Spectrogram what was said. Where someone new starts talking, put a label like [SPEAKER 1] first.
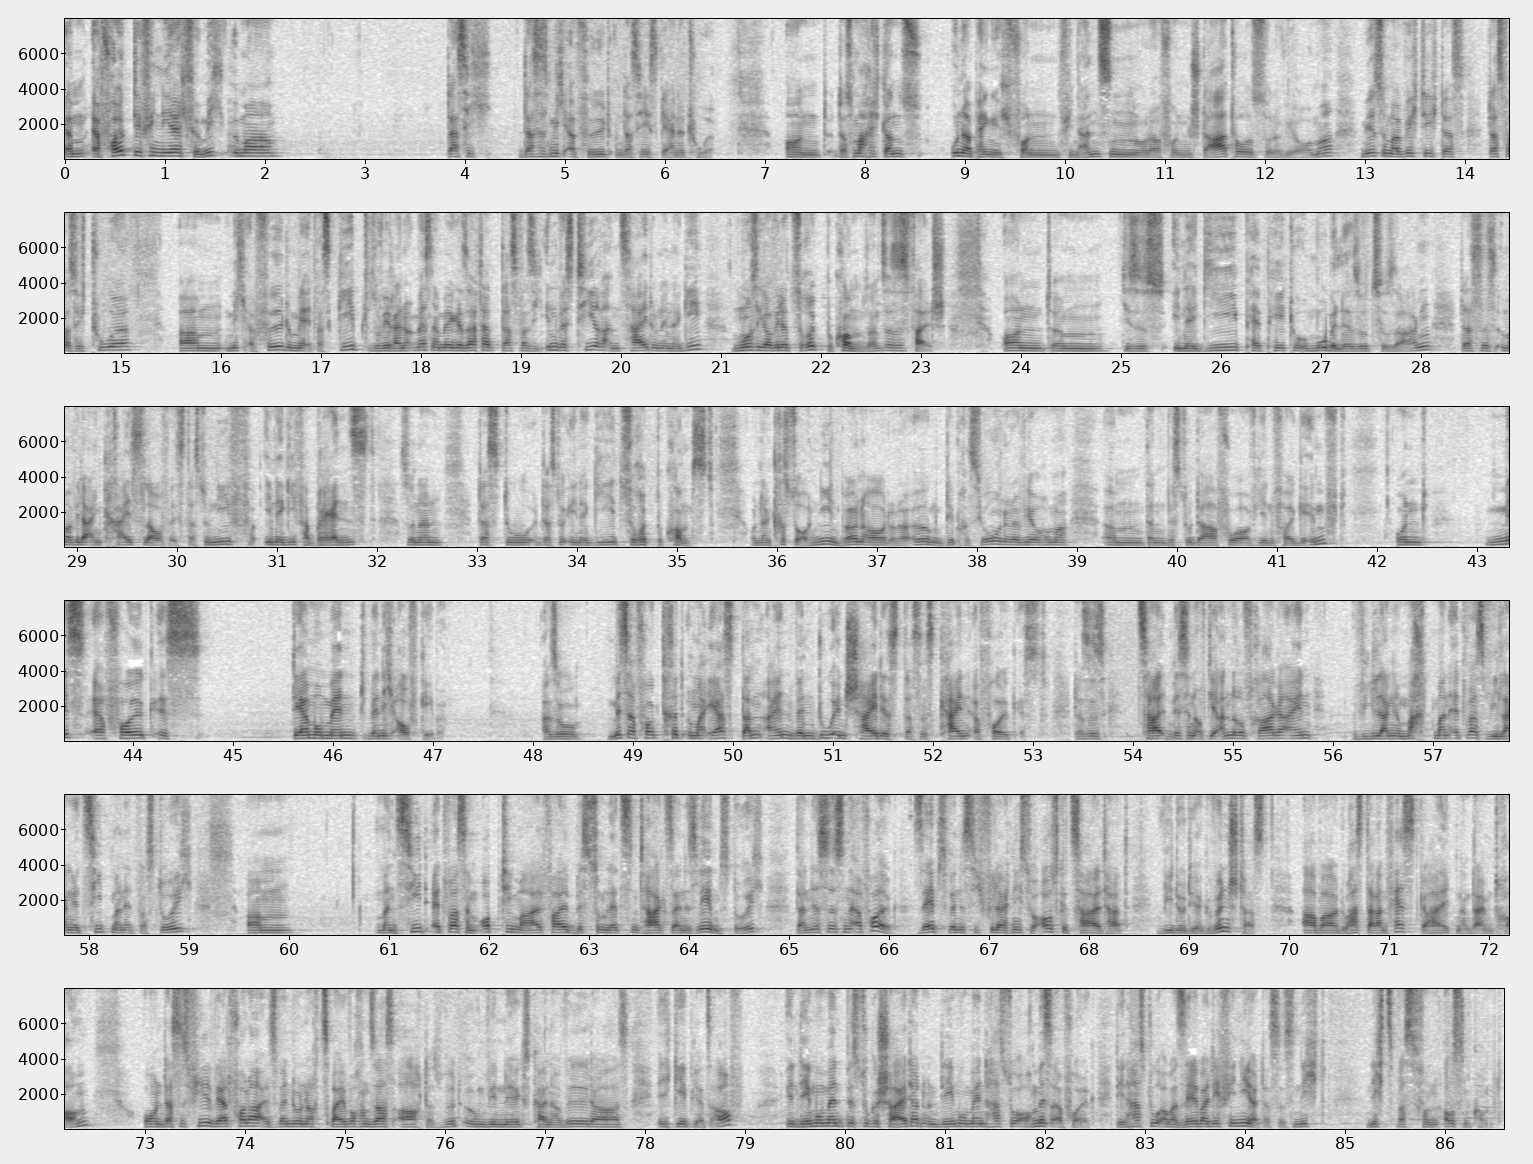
[SPEAKER 1] Ähm, Erfolg definiere ich für mich immer, dass, ich, dass es mich erfüllt und dass ich es gerne tue. Und das mache ich ganz unabhängig von Finanzen oder von Status oder wie auch immer. Mir ist immer wichtig, dass das, was ich tue, ähm, mich erfüllt und mir etwas gibt. So wie Reinhold Messner mir gesagt hat, das, was ich investiere an Zeit und Energie, muss ich auch wieder zurückbekommen, sonst ist es falsch. Und ähm, dieses Energie perpetuum mobile sozusagen, dass es immer wieder ein Kreislauf ist, dass du nie Energie verbrennst, sondern dass du, dass du Energie zurückbekommst. Und dann kriegst du auch nie einen Burnout oder irgendeine Depression oder wie auch immer. Ähm, dann bist du davor auf jeden Fall geimpft. Und Misserfolg ist der Moment, wenn ich aufgebe. Also Misserfolg tritt immer erst dann ein, wenn du entscheidest, dass es kein Erfolg ist. Das ist, zahlt ein bisschen auf die andere Frage ein, wie lange macht man etwas, wie lange zieht man etwas durch. Ähm, man zieht etwas im Optimalfall bis zum letzten Tag seines Lebens durch, dann ist es ein Erfolg. Selbst wenn es sich vielleicht nicht so ausgezahlt hat, wie du dir gewünscht hast. Aber du hast daran festgehalten an deinem Traum. Und das ist viel wertvoller, als wenn du nach zwei Wochen sagst, ach, das wird irgendwie nichts, keiner will das, ich gebe jetzt auf. In dem Moment bist du gescheitert und in dem Moment hast du auch Misserfolg. Den hast du aber selber definiert. Das ist nicht nichts, was von außen kommt.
